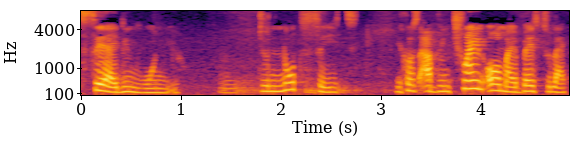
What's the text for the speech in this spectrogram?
say I didn't warn you. Mm. Do not say it because I've been trying all my best to like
